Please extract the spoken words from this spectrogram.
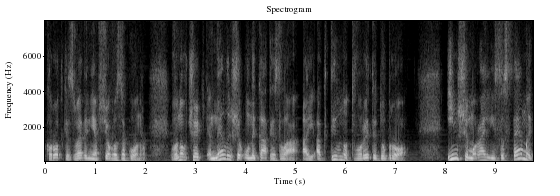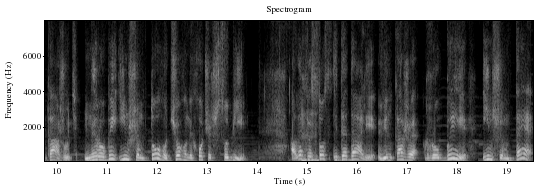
коротке зведення всього закону. Воно вчить не лише уникати зла, а й активно творити добро. Інші моральні системи кажуть: не роби іншим того, чого не хочеш собі. Але Мгм. Христос іде далі. Він каже: роби іншим те,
